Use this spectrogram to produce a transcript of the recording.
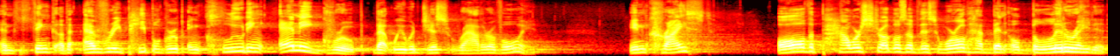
and think of every people group, including any group that we would just rather avoid. In Christ, all the power struggles of this world have been obliterated.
